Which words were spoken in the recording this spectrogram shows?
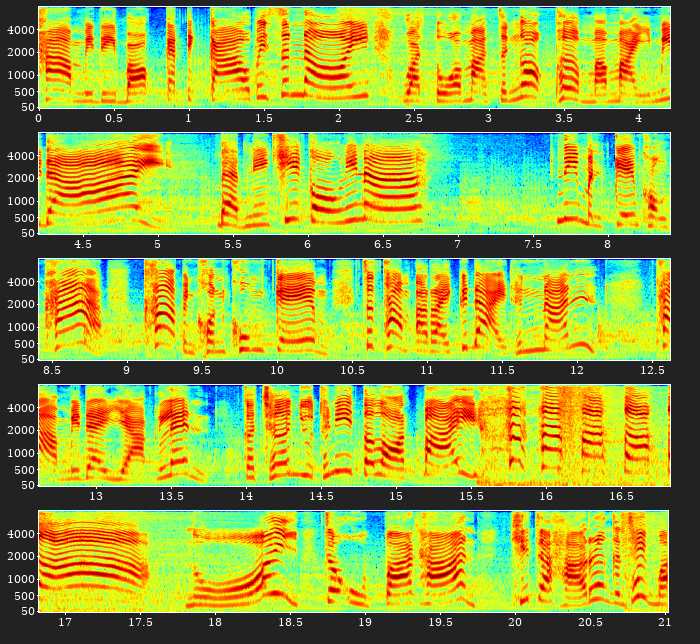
ข้าไม่ได้บอกกติกาไปซะหน่อย ว่าตัวหมากจะงอกเพิ่มมาใหม่ไม่ได้ แบบนี้ขี้โกงนี่นะ นี่มันเกมของข้า ข้าเป็นคนคุมเกม จะทำอะไรก็ได้ทั้งนั้น ถ้าไม่ได้อยากเล่น ก็เชิญอยู่ที่นี่ตลอดไป หน่อยเจ้าอุปาทาน คิดจะหาเรื่องกันใช่ไหม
